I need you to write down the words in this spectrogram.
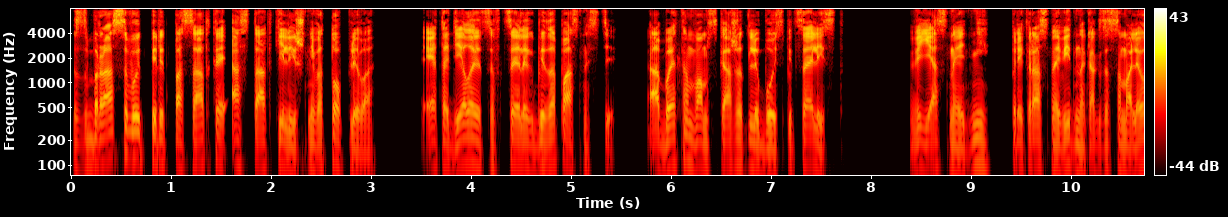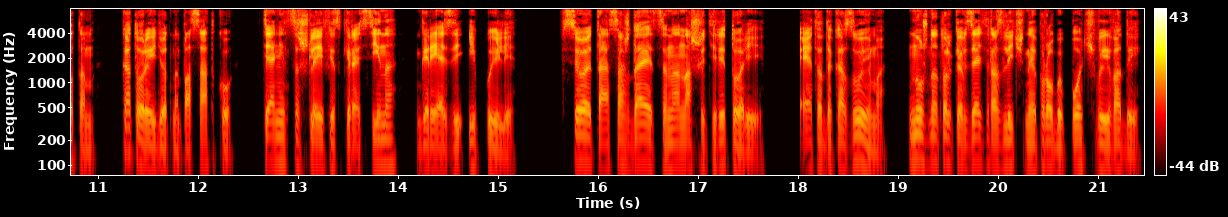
сбрасывают перед посадкой остатки лишнего топлива. Это делается в целях безопасности. Об этом вам скажет любой специалист. В ясные дни прекрасно видно, как за самолетом, который идет на посадку, тянется шлейф из керосина, грязи и пыли. Все это осаждается на нашей территории. Это доказуемо. Нужно только взять различные пробы почвы и воды.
